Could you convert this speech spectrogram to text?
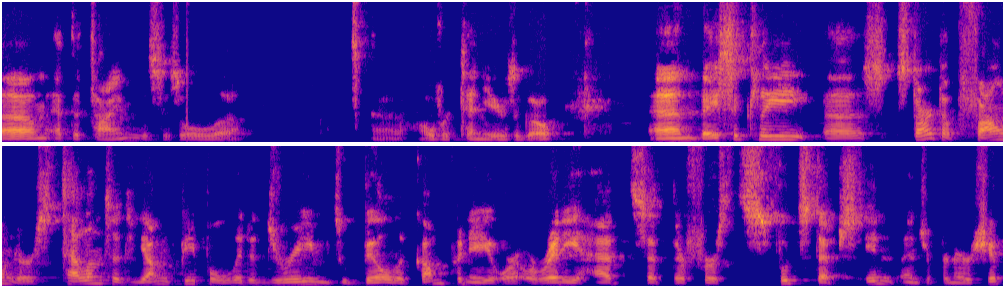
um, at the time. This is all uh, uh, over ten years ago, and basically uh, startup founders, talented young people with a dream to build a company or already had set their first footsteps in entrepreneurship.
